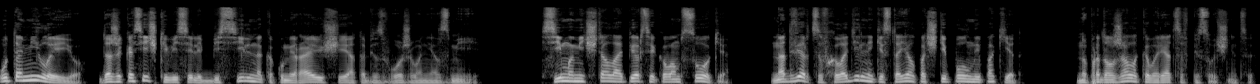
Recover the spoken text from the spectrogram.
утомило ее, даже косички висели бессильно, как умирающие от обезвоживания змеи. Сима мечтала о персиковом соке, на дверце в холодильнике стоял почти полный пакет, но продолжала ковыряться в песочнице.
